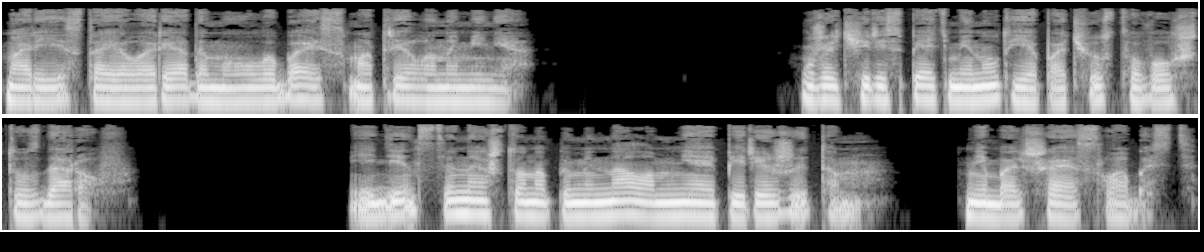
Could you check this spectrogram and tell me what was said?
Мария стояла рядом и, улыбаясь, смотрела на меня. Уже через пять минут я почувствовал, что здоров. Единственное, что напоминало мне о пережитом — небольшая слабость.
